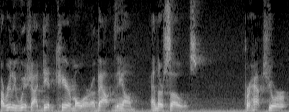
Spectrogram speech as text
I really wish I did care more about them and their souls. Perhaps your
